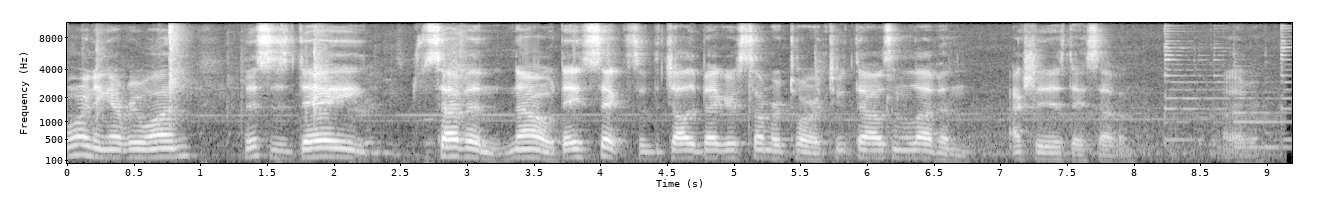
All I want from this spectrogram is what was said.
morning, everyone. This is day seven, no, day six of the Jolly Beggars Summer Tour 2011. Actually, it is day seven. Whatever.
